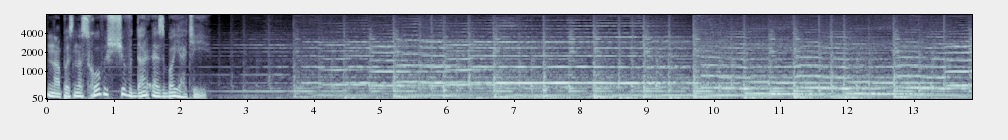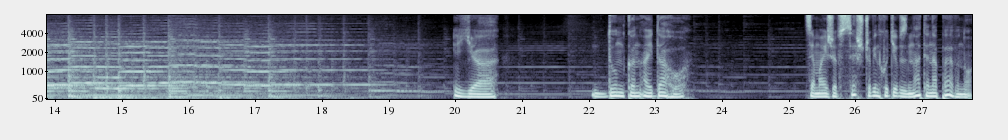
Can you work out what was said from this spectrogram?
Напис на сховищі в дар. Я Дункан Айдаго. Це майже все, що він хотів знати напевно.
